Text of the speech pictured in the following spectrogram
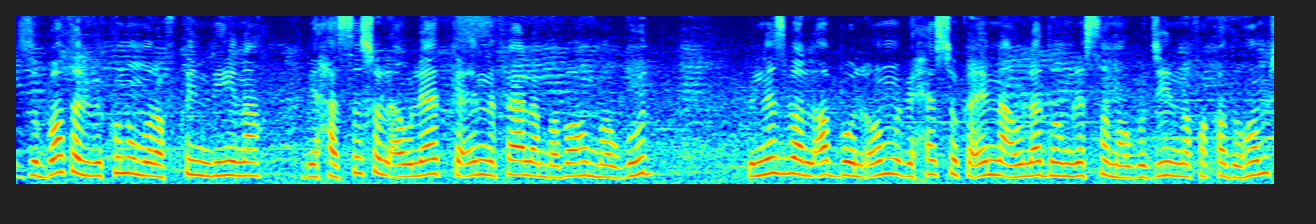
الضباط اللي بيكونوا مرافقين لينا بيحسسوا الأولاد كأن فعلا باباهم موجود. بالنسبة للأب والأم بيحسوا كأن أولادهم لسه موجودين ما فقدوهمش.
